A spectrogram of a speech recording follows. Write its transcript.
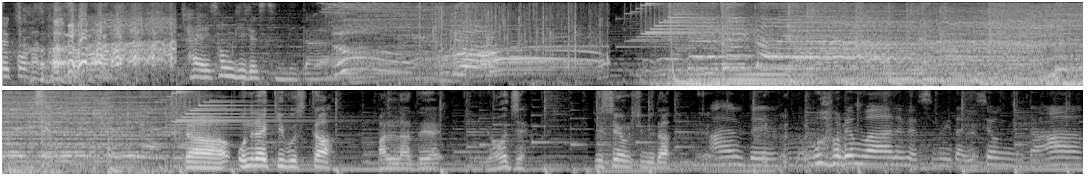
될 것 같아서 잘 섬기겠습니다. 자 오늘의 기부스타 발라드의 여제 이수영 씨입니다. 네. 아유, 네. 너무 오랜만에 뵙습니다. 이수영입니다. 아,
